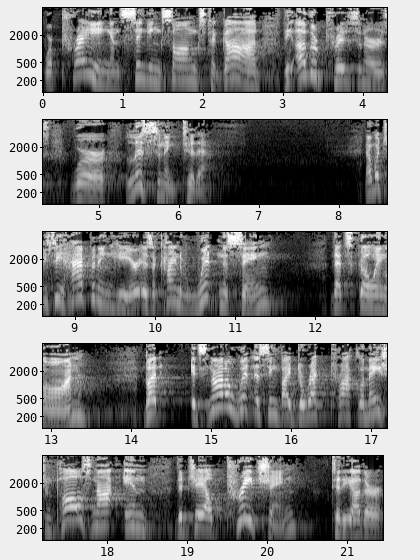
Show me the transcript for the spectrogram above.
were praying and singing songs to God, the other prisoners were listening to them. Now what you see happening here is a kind of witnessing that's going on, but it's not a witnessing by direct proclamation. Paul's not in the jail preaching to the other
